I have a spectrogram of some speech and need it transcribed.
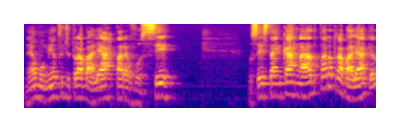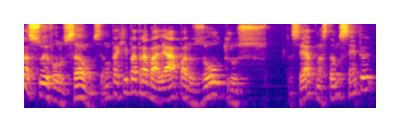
né? é o momento de trabalhar para você. Você está encarnado para trabalhar pela sua evolução, você não está aqui para trabalhar para os outros, tá certo? Nós estamos sempre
